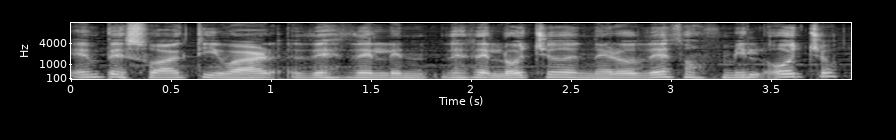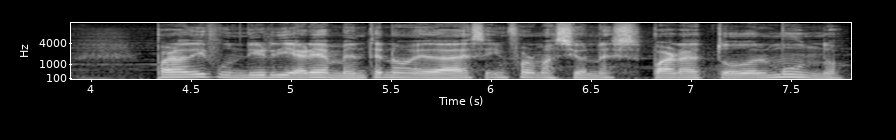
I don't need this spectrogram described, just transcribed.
empezó a activar desde el, desde el 8 de enero de 2008 para difundir diariamente novedades e informaciones para todo el mundo.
